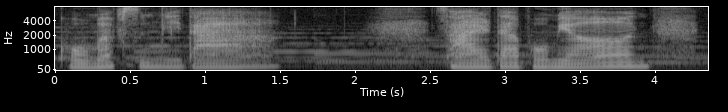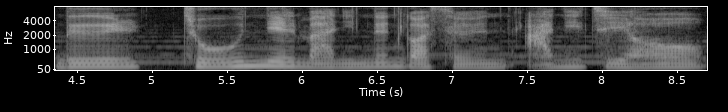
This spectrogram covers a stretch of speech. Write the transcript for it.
고맙습니다. 살다 보면 늘 좋은 일만 있는 것은 아니지요.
